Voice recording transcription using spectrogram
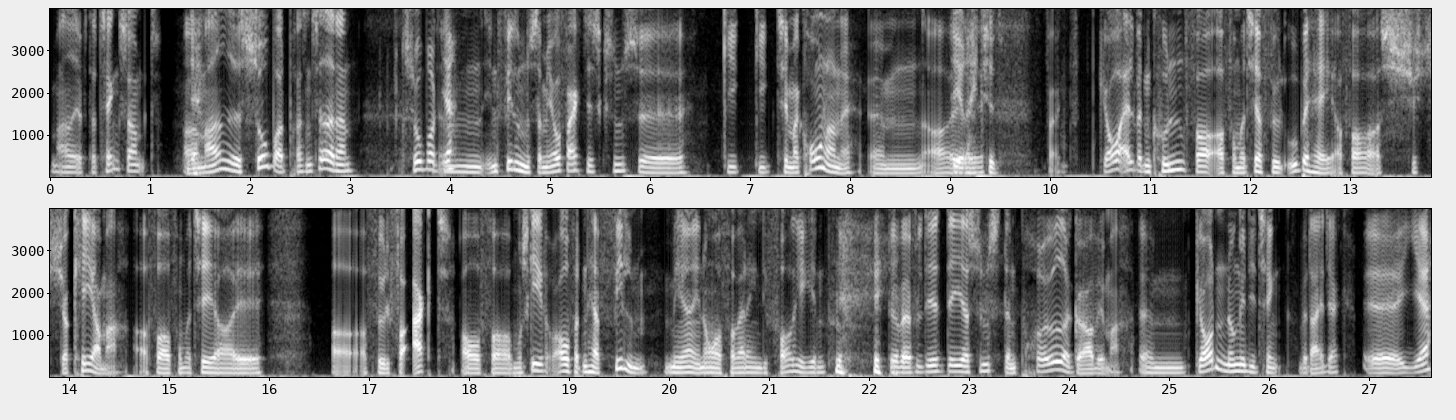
Meget eftertænksomt. Og Ja. meget øh, sobert præsenteret den. Sobert, ja. Um, en film, som jeg jo faktisk synes øh, gik, gik til makronerne. Um, og, Det er øh, rigtigt. fakt- gjorde alt, hvad den kunne for at få mig til at føle ubehag, og for at ch- chokere mig, og for at få mig til at, øh, at, at føle foragt over for, måske over for den her film, mere end over for, hvad der egentlig foregik i den. det var i hvert fald det, det, jeg synes, den prøvede at gøre ved mig. Um, gjorde den nogle af de ting ved dig, Jack? Øh, ja,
